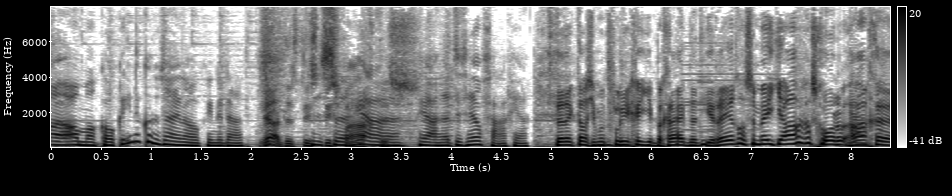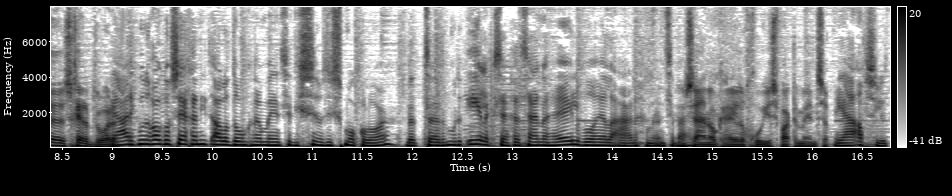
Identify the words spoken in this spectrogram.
ha- allemaal cocaïne kunnen zijn ook, inderdaad. Ja, het is, het is, het is eh, vaag. ja, Dus. ja, het is heel vaag, ja. Sterk als je moet vliegen, je begrijpt dat die regels een beetje Ja. aangescherpt worden. Ja, ik moet er ook wel zeggen, niet alle donkere mensen die, die smokkelen hoor. Dat, eh, dat moet ik eerlijk zeggen. Het zijn een heleboel hele aardige mensen bij. Er zijn ook hele goede zwarte mensen. Ja, absoluut.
